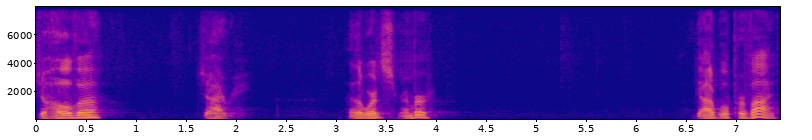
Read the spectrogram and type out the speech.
Jehovah Jireh. In other words, remember, God will provide.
